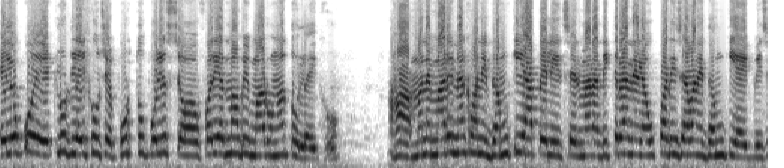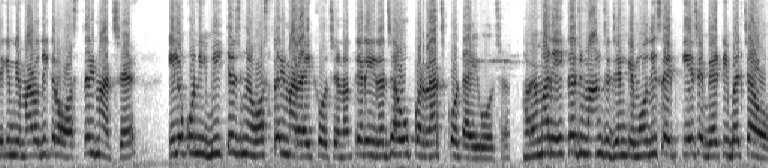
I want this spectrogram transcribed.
એ લોકોએ એટલું જ લખ્યું છે, પૂરતું પોલીસ ફરિયાદમાં બી મારું નતું લખ્યું. હા, મને મારી નાખવાની ધમકી આપેલી છે, મારા દીકરાને ઉપાડી જવાની ધમકી આપી છે, કેમ કે મારો દીકરો હોસ્ટેલમાં છે, એ લોકોની બીક જ મેં હોસ્ટેલમાં રાખ્યો છે અને અત્યારે એ રજા ઉપર રાજકોટ આવ્યો છે. હવે મારી એક જ માંગ છે, જેમ કે મોદી સાહેબ કહે છે, બેટી બચાવો.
